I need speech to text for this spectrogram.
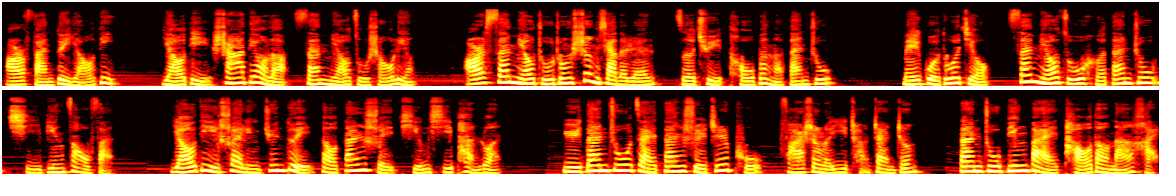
而反对尧帝，尧帝杀掉了三苗族首领，而三苗族中剩下的人则去投奔了丹珠。没过多久，三苗族和丹珠起兵造反，尧帝率领军队到丹水平息叛乱，与丹珠在丹水之浦发生了一场战争，丹珠兵败逃到南海。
